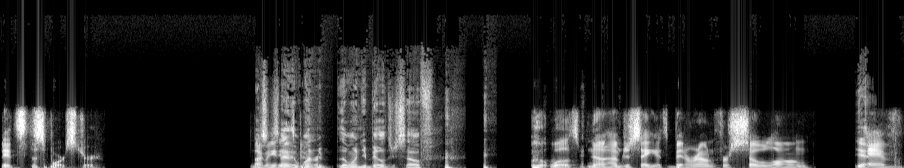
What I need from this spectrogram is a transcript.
It's the Sportster. I, mean, say the one been, the one you build yourself. well, it's no. I'm just saying it's been around for so long. Yeah, ev-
